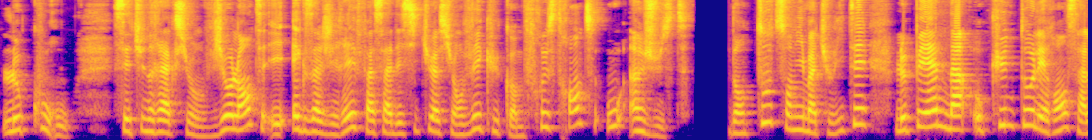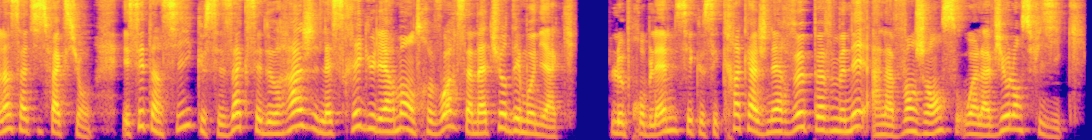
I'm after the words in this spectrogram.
le courroux. C'est une réaction violente et exagérée face à des situations vécues comme frustrantes ou injustes. Dans toute son immaturité, le PN n'a aucune tolérance à l'insatisfaction, et c'est ainsi que ses accès de rage laissent régulièrement entrevoir sa nature démoniaque. Le problème, c'est que ces craquages nerveux peuvent mener à la vengeance ou à la violence physique.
